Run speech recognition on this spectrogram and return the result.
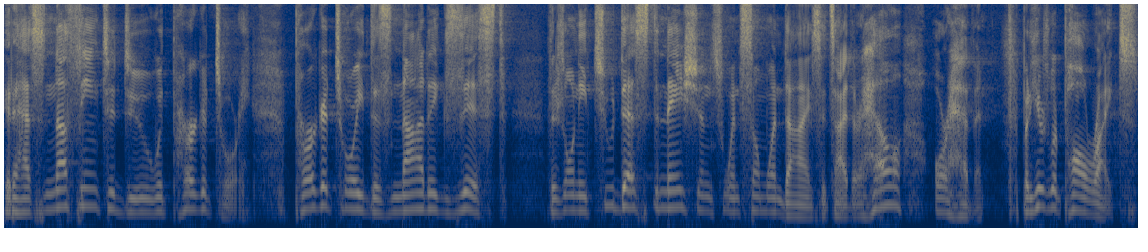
It has nothing to do with purgatory. Purgatory does not exist. There's only two destinations when someone dies it's either hell or heaven. But here's what Paul writes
